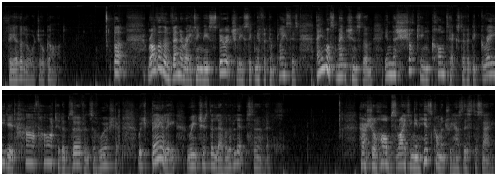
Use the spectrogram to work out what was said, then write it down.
fear the Lord your God. But rather than venerating these spiritually significant places, Amos mentions them in the shocking context of a degraded, half hearted observance of worship, which barely reaches the level of lip service. Herschel Hobbs, writing in his commentary, has this to say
